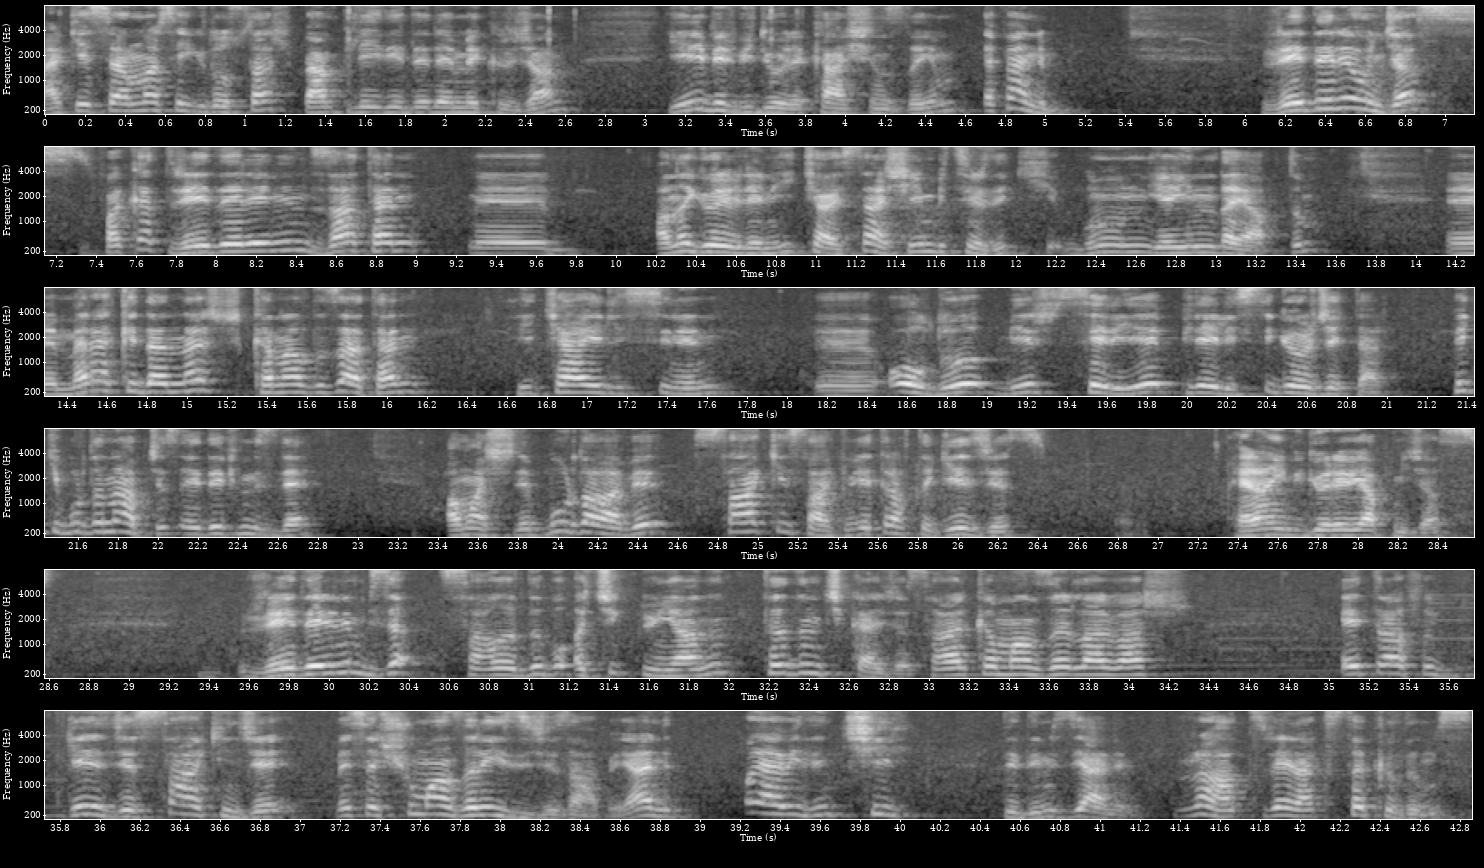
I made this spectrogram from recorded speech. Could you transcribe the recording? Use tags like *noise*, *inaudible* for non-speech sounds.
Herkese selamlar sevgili dostlar. Ben PlayD'de Emre Kırcan. Yeni bir video ile karşınızdayım. Efendim, RDR oynayacağız. Fakat RDR'nin zaten e, ana görevlerini, hikayesini her şeyini bitirdik. Bunun yayını da yaptım. E, merak edenler kanalda zaten hikayesinin e, olduğu bir seriye playlisti görecekler. Peki burada ne yapacağız? Hedefimiz de amaç ne? Burada abi sakin sakin etrafta gezeceğiz. Herhangi bir görev yapmayacağız. RDR'nin bize sağladığı bu açık dünyanın tadını çıkaracağız. Harika manzaralar var. Etrafı gezeceğiz sakince. Mesela şu manzarayı izleyeceğiz abi. Yani bayağı bildiğin chill dediğimiz yani rahat, relax takıldığımız,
